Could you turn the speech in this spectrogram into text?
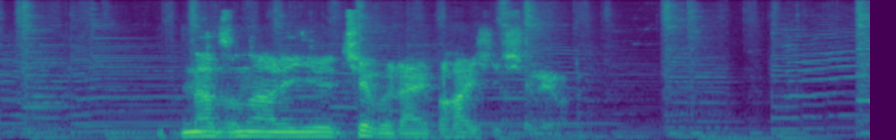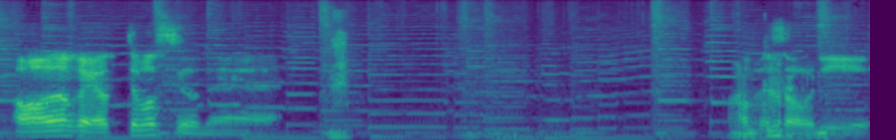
謎のあれ YouTube ライブ配信してるよね。ああ、なんかやってますよね。安倍沙あれ織。い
